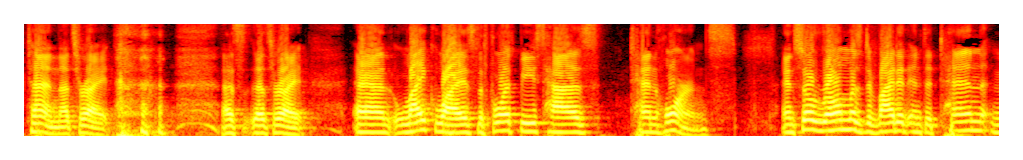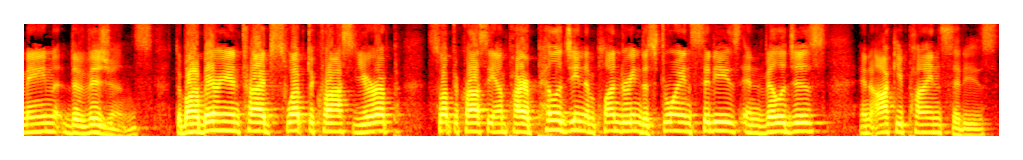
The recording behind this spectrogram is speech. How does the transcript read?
Ten, that's right. that's, that's right. And likewise, the fourth beast has ten horns. And so Rome was divided into ten main divisions. The barbarian tribes swept across Europe, swept across the empire, pillaging and plundering, destroying cities and villages, and occupying cities.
